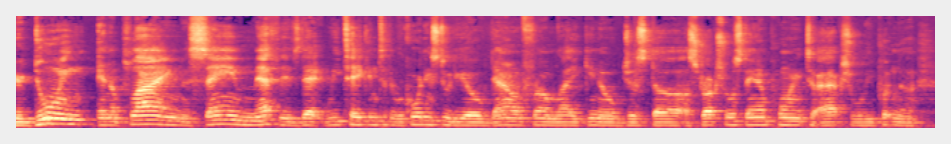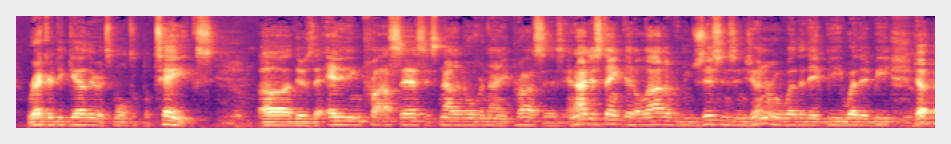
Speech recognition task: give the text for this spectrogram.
You're doing and applying the same methods that we take into the recording studio, down from like you know just uh, a structural standpoint to actually putting a record together. It's multiple takes. Yep. Uh, there's the editing process. It's not an overnight process, and I just think that a lot of musicians in general, whether they be whether it be yeah,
